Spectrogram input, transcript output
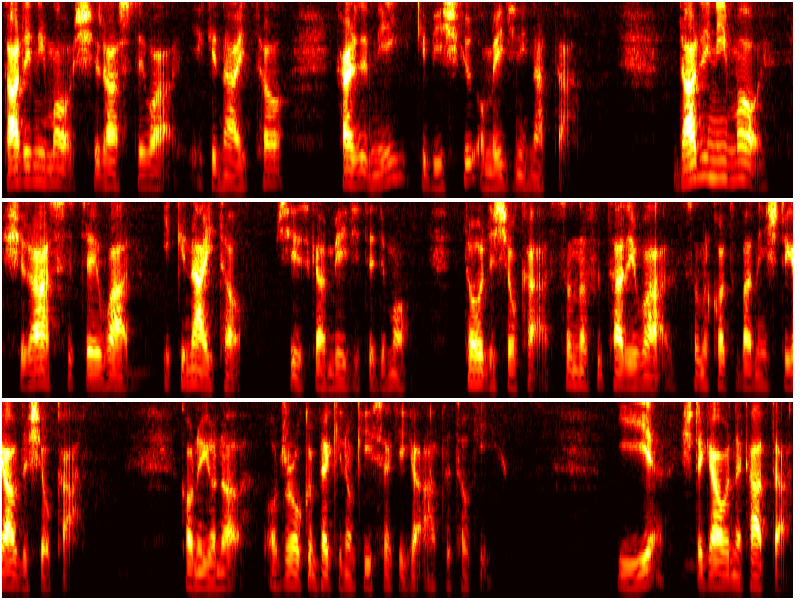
誰にも知らせてはいけないと彼に厳しくお命じになった。誰にも知らせてはいけないとイエスが命じてでもどうでしょうか？その二人はその言葉に従うでしょうか？このような驚くべきの奇跡があったとき。いいえ、従わなかった。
